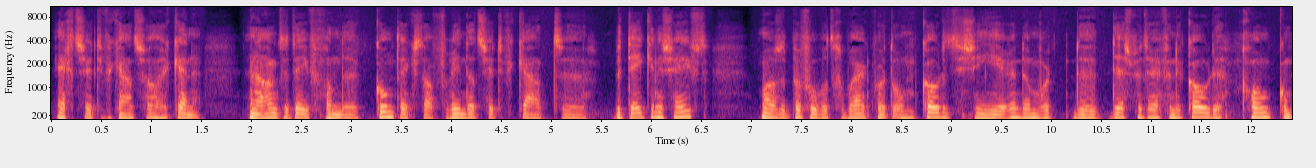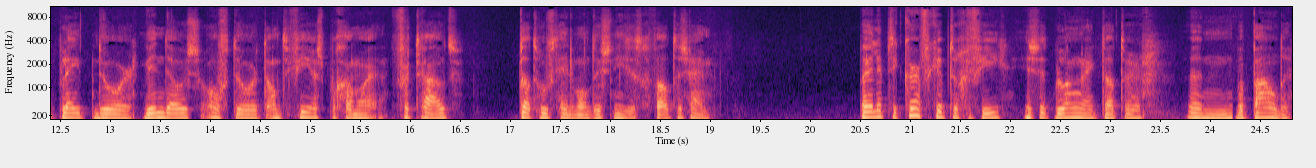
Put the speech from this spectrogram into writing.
echt certificaat zal herkennen. En dan hangt het even van de context af waarin dat certificaat uh, betekenis heeft. Maar als het bijvoorbeeld gebruikt wordt om code te signeren, dan wordt de desbetreffende code gewoon compleet door Windows of door het antivirusprogramma vertrouwd. Dat hoeft helemaal dus niet het geval te zijn. Bij elliptic curve cryptografie is het belangrijk dat er een bepaalde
